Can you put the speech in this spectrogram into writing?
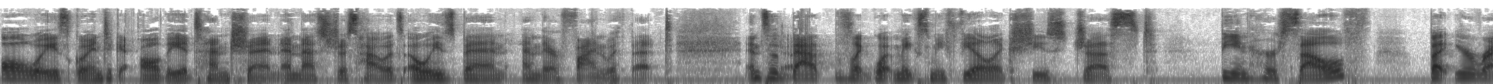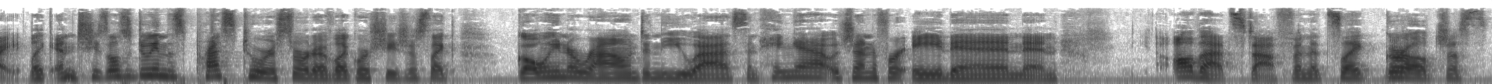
always going to get all the attention. And that's just how it's always been. And they're fine with it. And so that's like what makes me feel like she's just being herself. But you're right. Like, and she's also doing this press tour sort of like where she's just like going around in the US and hanging out with Jennifer Aydin and all that stuff. And it's like, girl, just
